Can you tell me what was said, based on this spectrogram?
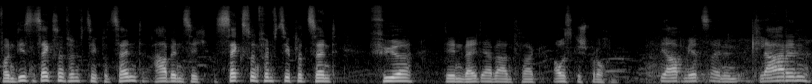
von diesen 56 Prozent haben sich 56 Prozent für den Welterbeantrag ausgesprochen. Wir haben jetzt einen klaren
